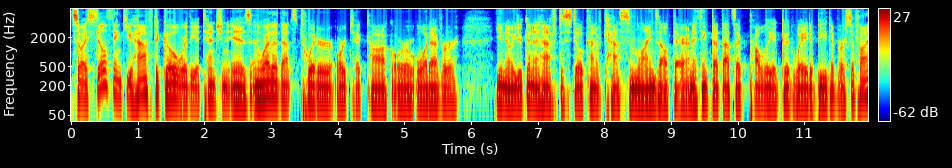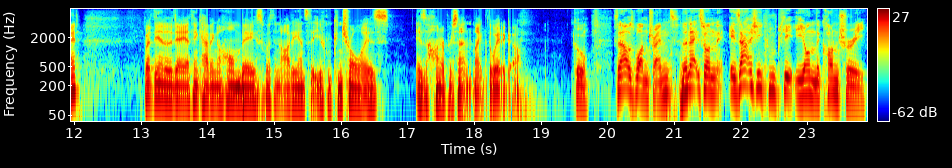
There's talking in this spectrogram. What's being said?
So i still think you have to go where the attention is and whether that's twitter or tiktok or whatever you know you're going to have to still kind of cast some lines out there and i think that that's a, probably a good way to be diversified but at the end of the day i think having a home base with an audience that you can control is is 100% like the way to go Cool. So that was one trend. The next one is actually completely on the contrary,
